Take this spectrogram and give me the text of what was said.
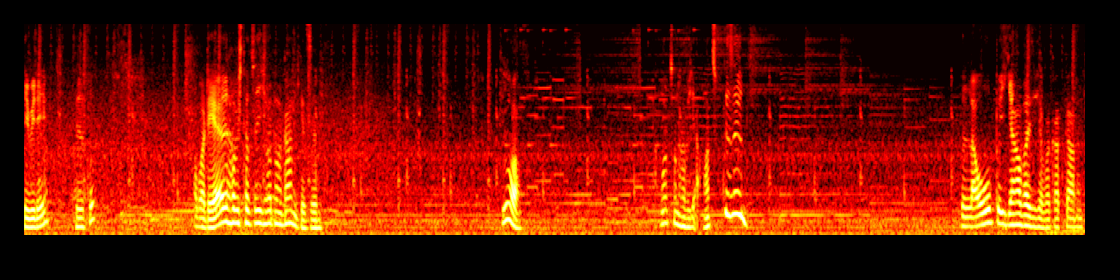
DBD. Hilfe. Aber DL habe ich tatsächlich heute noch gar nicht gesehen. Ja. Amazon habe ich Amazon gesehen. Glaube ja, weiß ich aber gerade gar nicht.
